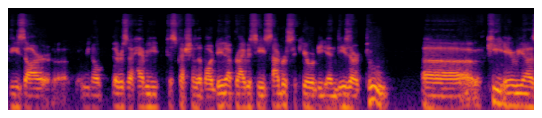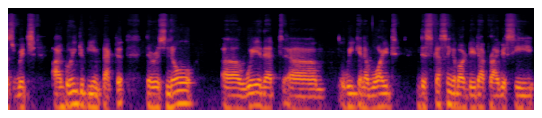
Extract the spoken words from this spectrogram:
these are uh, you know there is a heavy discussion about data privacy, cybersecurity, and these are two uh, key areas which are going to be impacted. There is no uh, way that um, we can avoid discussing about data privacy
